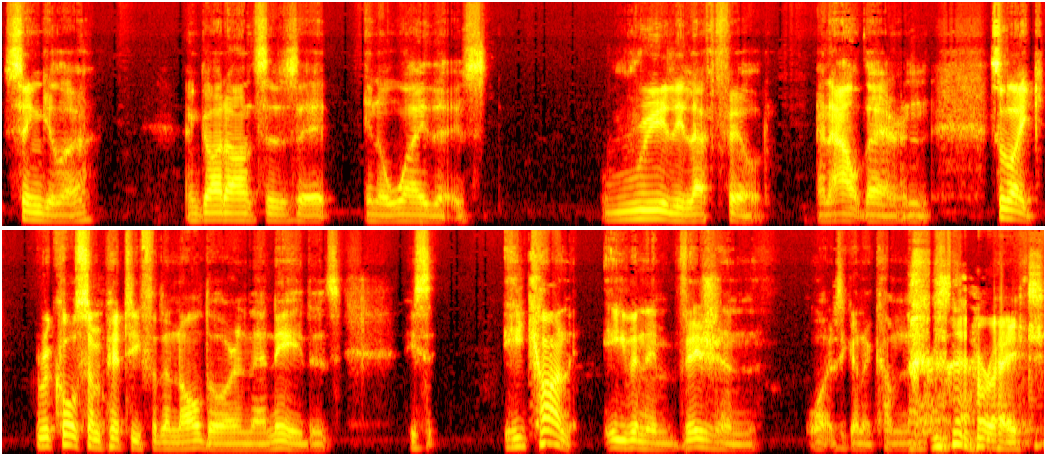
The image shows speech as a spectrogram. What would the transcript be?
singular and god answers it in a way that is really left field and out there and so like recall some pity for the noldor and their need is he's he can't even envision what is going to come next right.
